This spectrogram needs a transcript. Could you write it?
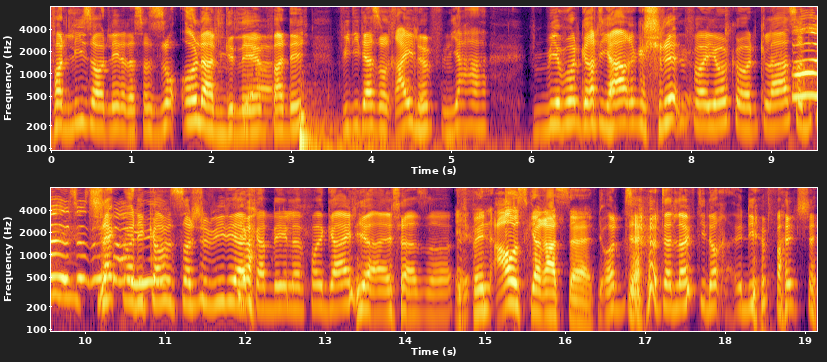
von Lisa und Lena, das war so unangenehm, Ja. fand ich. Wie die da so reinhüpfen. Ja, mir wurden gerade die Haare geschnitten von Joko und Klaas. Oh, und check mal die Social Media Kanäle. Voll geil hier, Alter. So. Ich bin ausgerastet! Und, äh, und dann läuft die noch in die falsche.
